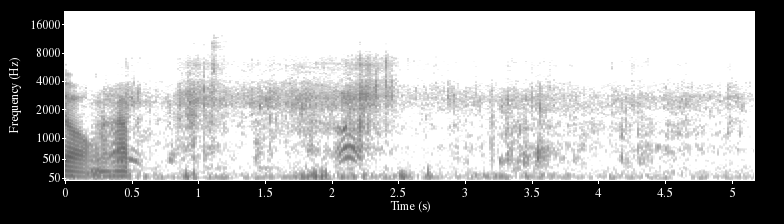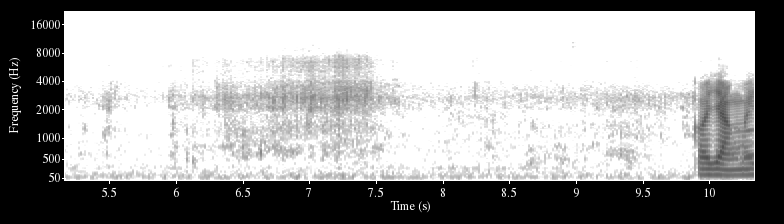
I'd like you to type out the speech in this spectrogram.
12 นะครับ ก็ยังไม่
